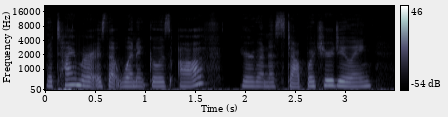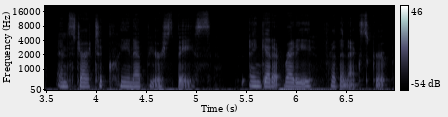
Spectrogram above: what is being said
the timer is that when it goes off, you're going to stop what you're doing and start to clean up your space and get it ready for the next group.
